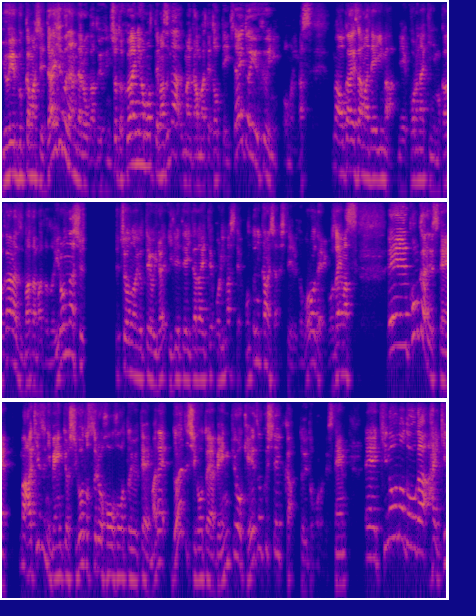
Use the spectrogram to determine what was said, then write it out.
余裕ぶっかまして大丈夫なんだろうかというふうにちょっと不安に思ってますが、まあ、頑張って取っていきたいというふうに思います。まあ、おかげさまで今、コロナ期にもかかわらずバタバタといろんな出張の予定を入れていただいておりまして、本当に感謝しているところでございます。えー、今回はですね、まあ、飽きずに勉強、仕事する方法というテーマで、どうやって仕事や勉強を継続していくかというところですね。えー、昨日の動画、はい、昨日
